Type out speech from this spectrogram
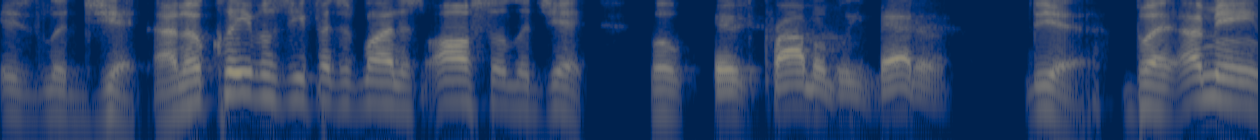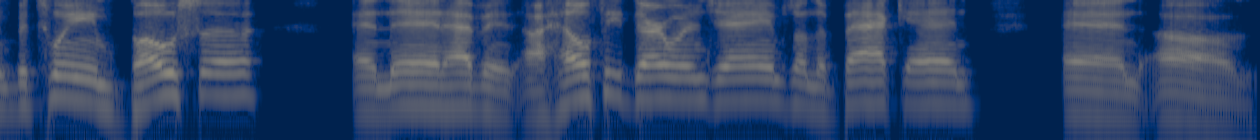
is legit. I know Cleveland's defensive line is also legit, but it's probably better. Yeah. But I mean, between Bosa and then having a healthy Derwin James on the back end and um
